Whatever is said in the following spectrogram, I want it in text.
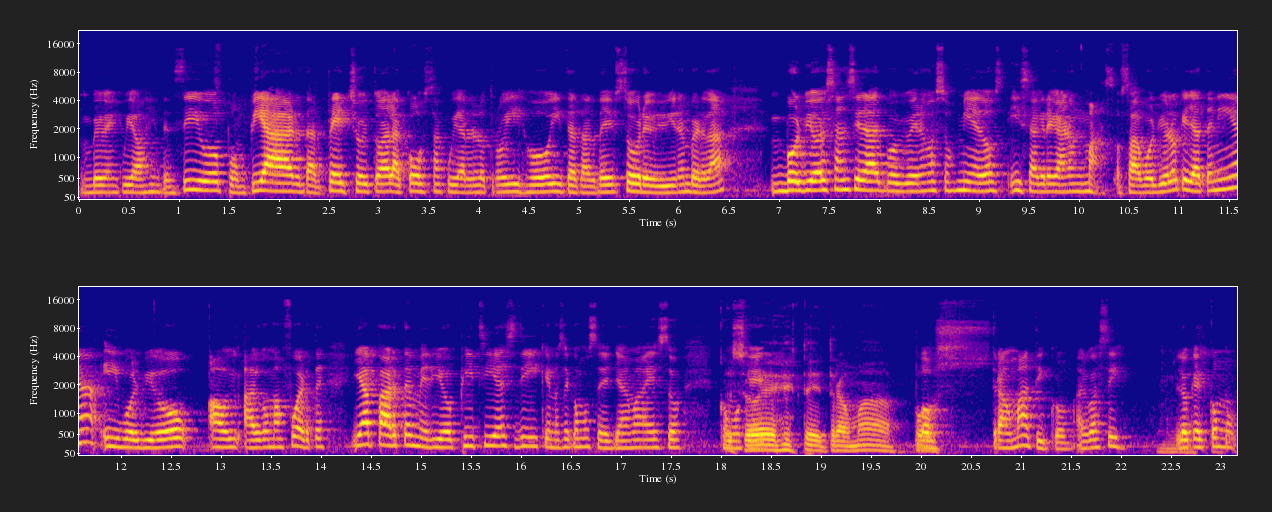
un bebé en cuidados intensivos, pompear, dar pecho y toda la cosa, cuidar al otro hijo y tratar de sobrevivir en verdad. Volvió esa ansiedad, volvieron esos miedos y se agregaron más. O sea, volvió lo que ya tenía y volvió a algo más fuerte. Y aparte me dio PTSD, que no sé cómo se llama eso. Como Eso que es este trauma post. post-traumático, algo así. Lo que es como,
